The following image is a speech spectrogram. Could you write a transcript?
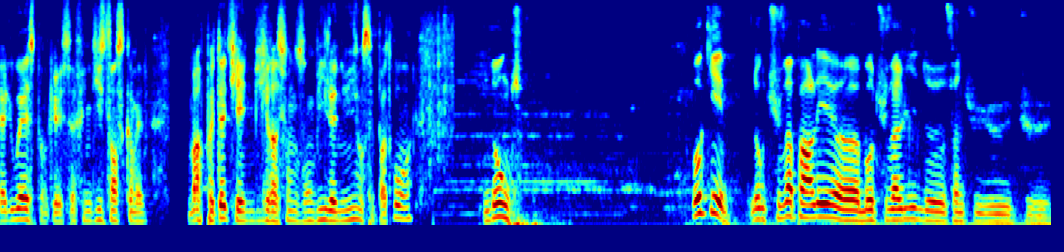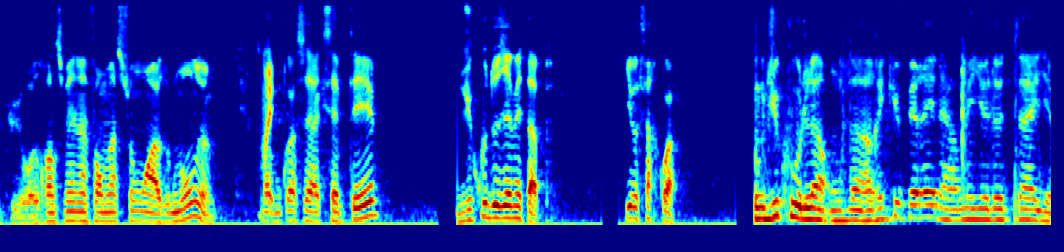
À l'ouest, donc euh, ça fait une distance quand même. Remarque, peut-être qu'il y a une migration de zombies la nuit, on sait pas trop. Hein. Donc, ok. Donc tu vas parler, euh, bon tu valides, enfin tu, tu, tu retransmets l'information à tout le monde. Ouais. Comme quoi c'est accepté. Du coup deuxième étape. Qui veut faire quoi? Donc du coup là, on va récupérer l'armée Yodotai,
